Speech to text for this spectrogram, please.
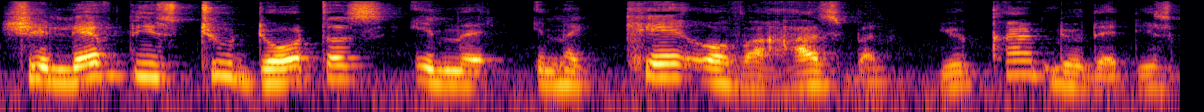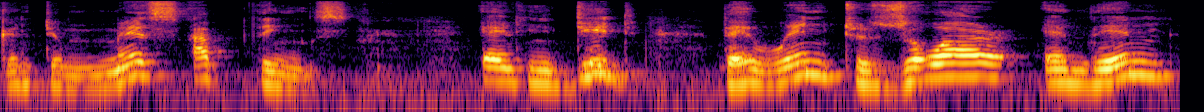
She left these two daughters in the in the care of her husband. You can't do that. He's going to mess up things. And he did. They went to Zoar and then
